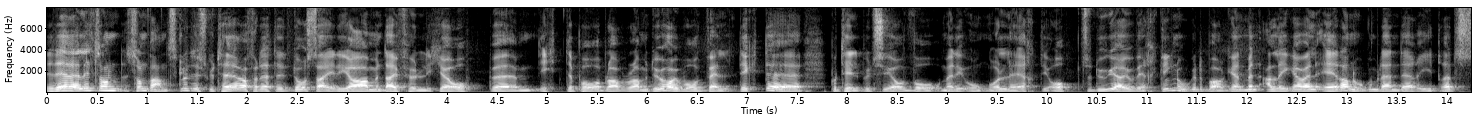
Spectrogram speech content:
det der er litt sånn, sånn vanskelig å diskutere, for dette, da sier de ja, men de følger ikke opp eh, etterpå og bla, bla, bla. Men du har jo vært veldig eh, på tilbudssida og vært med de unge og lært de opp. Så du gjør jo virkelig noe tilbake igjen. Men allikevel er det noe med den der idretts...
